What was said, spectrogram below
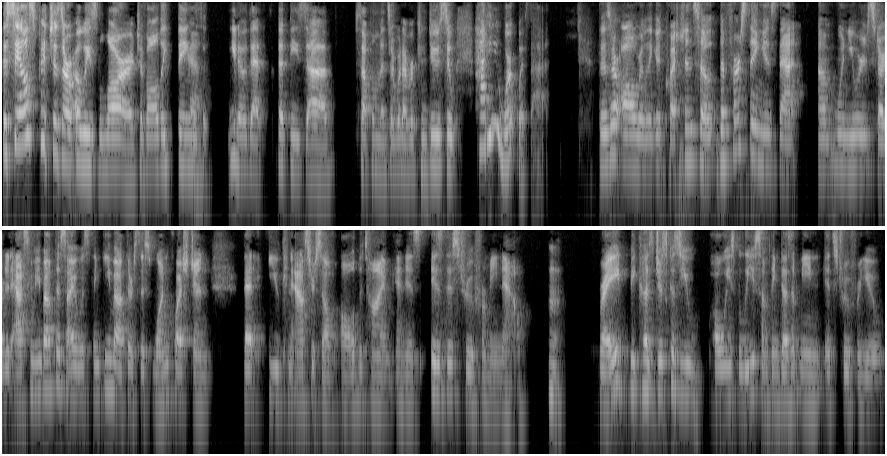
the sales pitches are always large of all the things yeah. that, you know that that these uh supplements or whatever can do so how do you work with that those are all really good questions so the first thing is that um, when you were started asking me about this, I was thinking about there's this one question that you can ask yourself all the time, and is is this true for me now? Hmm. Right? Because just because you always believe something doesn't mean it's true for you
